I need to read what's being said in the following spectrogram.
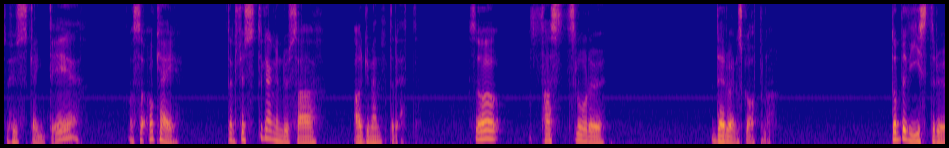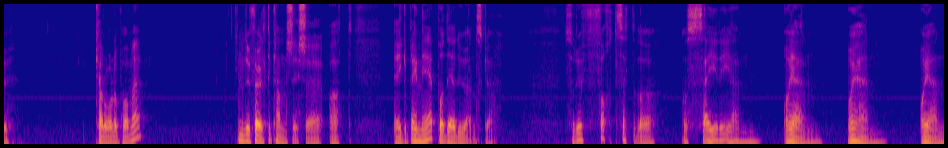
Så husker jeg det. Og så OK. Den første gangen du sa argumentet ditt, så fastslo du det du ønsker å oppnå. Da beviste du hva du holder på med, men du følte kanskje ikke at jeg ble med på det du ønska. Så du fortsetter da å si det igjen og igjen og igjen og igjen,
